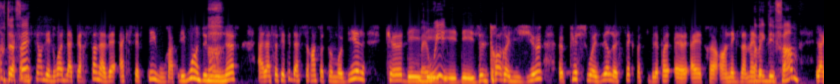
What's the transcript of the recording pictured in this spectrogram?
tout à fait. La Commission des droits de la personne avait accepté, vous, vous rappelez-vous, en 2009, à la Société d'assurance automobile, que des, ben des, ultra-religieux euh, puissent choisir le sexe parce qu'ils ne voulaient pas euh, être en examen avec, des femmes. La,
